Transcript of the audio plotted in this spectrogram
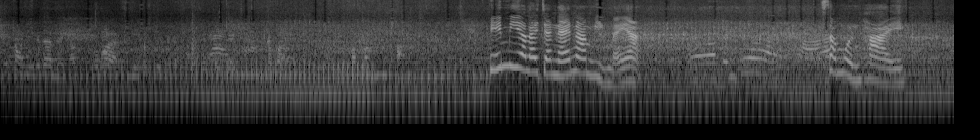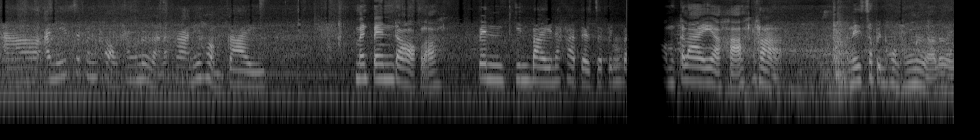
ไม่ต้องนี้ก็ได้เลยครับเพราะว่ามีคนจะมาเอามาฝังพี่มีอะไรจะแนะนำอีกไหมอะเออเป็นพวกอะไรคะสมุนไพร อ่าอันนี้จะเป็นของทางเหนือนะคะ อันนี้หอมไก่มันเป็นดอกเหรอ เป็นกินใบนะคะ แต่จะเป็นแบบหอมไกลอะคะ ค่ะ อันนี้จะเป็นของทางเหนือเลย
